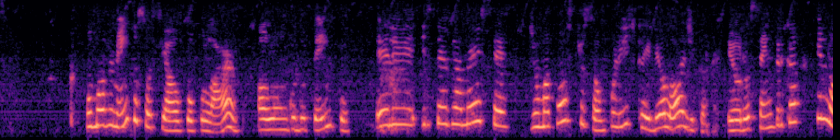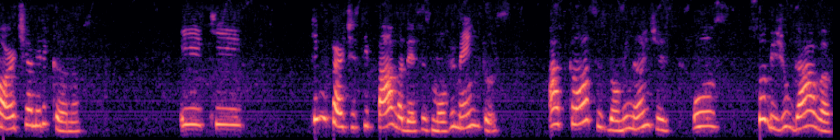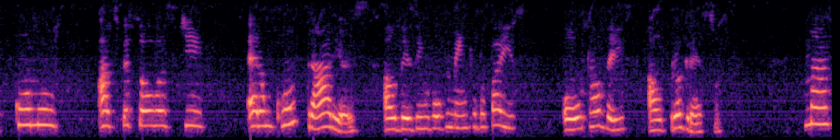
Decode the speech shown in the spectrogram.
O movimento social popular, ao longo do tempo, ele esteve à mercê de uma construção política e ideológica eurocêntrica e norte-americana. E que quem participava desses movimentos, as classes dominantes os subjugava como as pessoas que eram contrárias ao desenvolvimento do país, ou talvez ao progresso. Mas,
